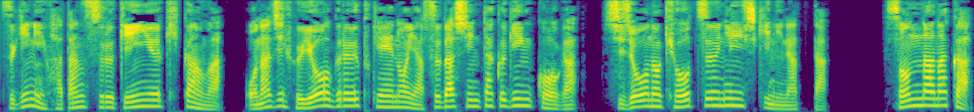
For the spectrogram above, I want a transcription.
次に破綻する金融機関は、同じ不要グループ系の安田信託銀行が、市場の共通認識になった。そんな中、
